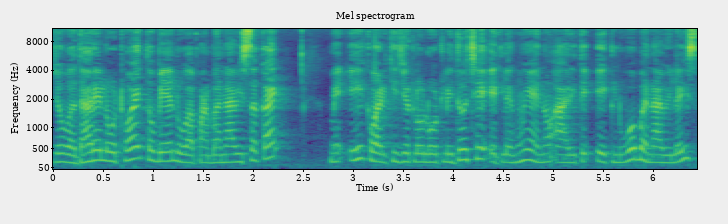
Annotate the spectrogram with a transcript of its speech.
જો વધારે લોટ હોય તો બે લુવા પણ બનાવી શકાય. મેં એક વાડકી જેટલો લોટ લીધો છે એટલે હું એનો આ રીતે એક લુવો બનાવી લઈશ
